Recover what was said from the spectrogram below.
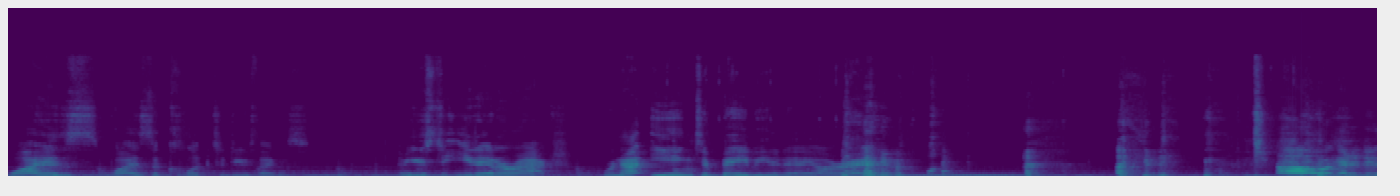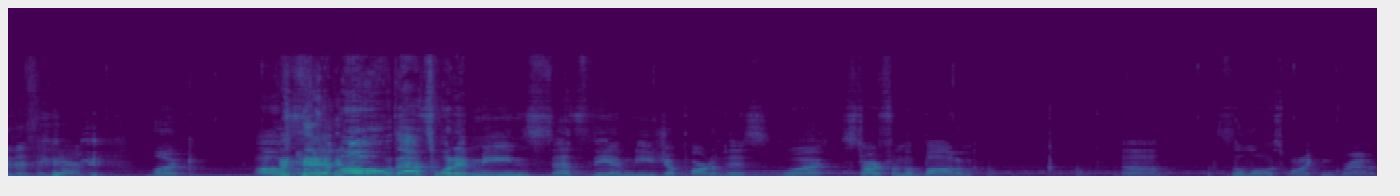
Why is why is the click to do things? I'm used to E to interact. We're not eating to baby today, all right? what? oh, we're gonna do this again. Look, Oh, it's- oh, that's what it means. That's the amnesia part of this. What? Start from the bottom. Uh, that's the lowest one I can grab.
